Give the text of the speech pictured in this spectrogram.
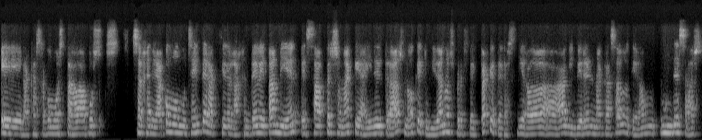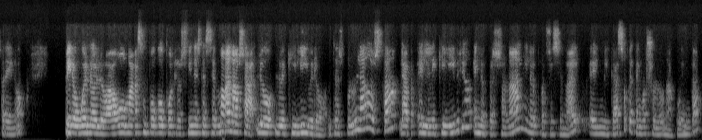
eh, la casa como estaba, pues se genera como mucha interacción. La gente ve también esa persona que hay detrás, ¿no? Que tu vida no es perfecta, que te has llegado a, vivir en una casa donde era un, desastre, ¿no? pero bueno, lo hago más un poco pues los fines de semana, o sea, lo, lo equilibro. Entonces, por un lado está el equilibrio en lo personal y lo profesional, en mi caso, que tengo solo una cuenta.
